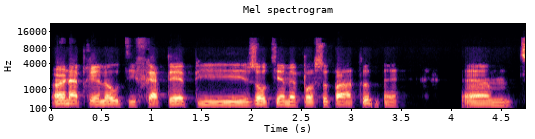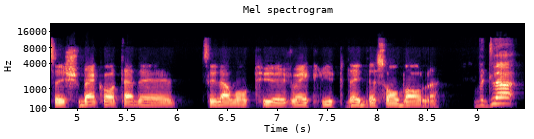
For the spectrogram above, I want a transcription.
un après l'autre, ils frappaient, puis les autres, ils n'aimaient pas ça pendant tout. Mais je suis bien content de, d'avoir pu jouer avec lui et d'être de son bord. Là. Là,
